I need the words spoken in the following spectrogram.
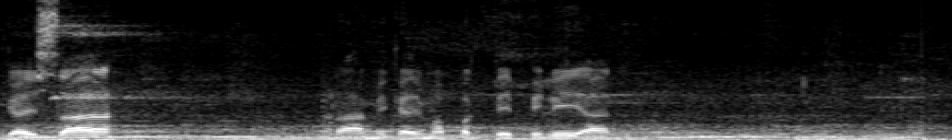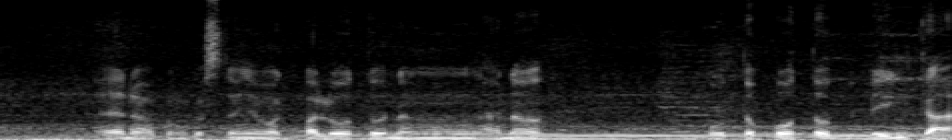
Guys, ha. Marami kayong mapagpipilian. Ayan o, kung gusto niyo magpaluto ng ano, puto-puto, bibingka.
